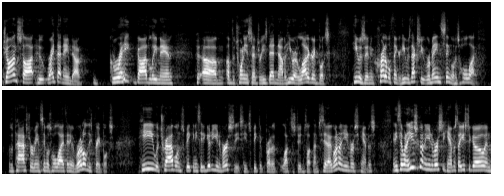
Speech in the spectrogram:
John Stott, who, write that name down, great godly man um, of the 20th century, he's dead now, but he wrote a lot of great books. He was an incredible thinker. He was actually remained single his whole life. Was a pastor, remained single his whole life. Anyway, wrote all these great books he would travel and speak, and he said he'd go to universities. He'd speak in front of lots of students a lot of times. He said, I went on university campus. And he said, when I used to go on a university campus, I used to go, and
